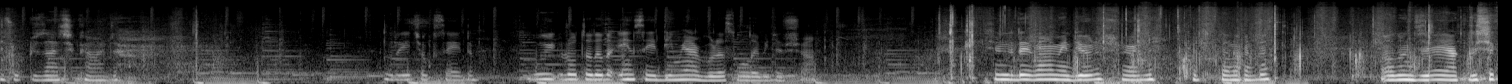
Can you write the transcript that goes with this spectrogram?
Yoksa çok güzel çıkardı. Burayı çok sevdim. Bu rotada da en sevdiğim yer burası olabilir şu an. Şimdi devam ediyoruz. Şöyle patikalarda alıncaya yaklaşık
